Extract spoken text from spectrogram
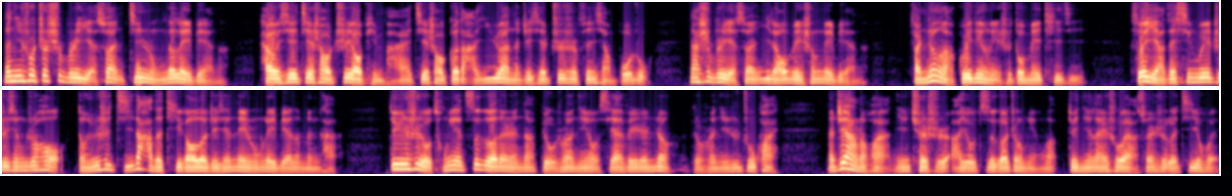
那您说这是不是也算金融的类别呢？还有一些介绍制药品牌、介绍各大医院的这些知识分享博主，那是不是也算医疗卫生类别呢？反正啊，规定里是都没提及。所以啊，在新规执行之后，等于是极大的提高了这些内容类别的门槛。对于是有从业资格的人呢，比如说您有 CFA 认证，比如说您是注会。那这样的话，您确实啊有资格证明了，对您来说呀算是个机会。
